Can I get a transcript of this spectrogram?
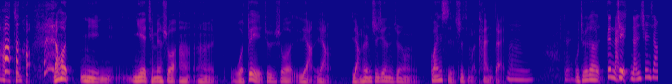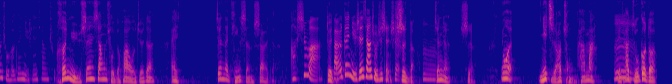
啊，真好。然后你你你也前面说啊，嗯，我对就是说两两两个人之间的这种关系是怎么看待的？嗯，对，我觉得跟男男生相处和跟女生相处和女生相处的话，我觉得哎，真的挺省事儿的。啊，是吗？对反而跟女生相处是省事儿。是的，嗯，真的是，因为你只要宠她嘛，给她嗯足够的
